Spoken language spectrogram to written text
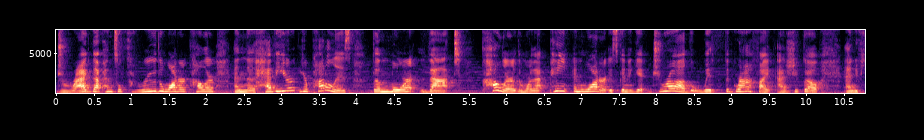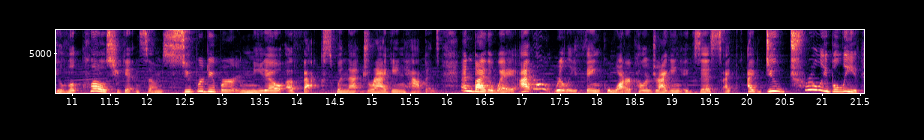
drag that pencil through the watercolor. And the heavier your puddle is, the more that color, the more that paint and water is going to get drug with the graphite as you go. And if you look close, you're getting some super duper neato effects when that dragging happens. And by the way, I don't really think watercolor dragging exists. I, I do truly believe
